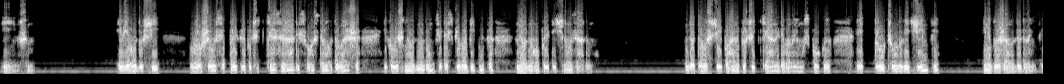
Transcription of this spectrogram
і іншим. І в його душі ворушилося прикре почуття зради свого старого товариша і колишнього однодумця та співробітника не одного політичного задуму. До того, що й погане прочуття не давало йому спокою, відтручувало від жінки і наближало до доньки.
